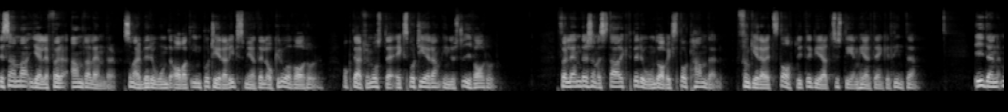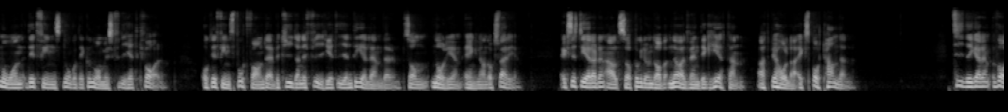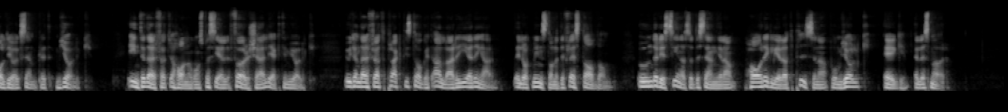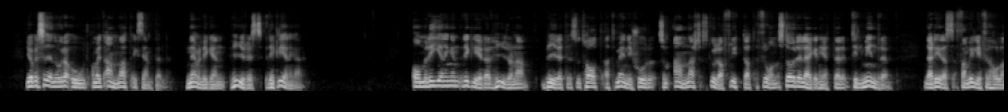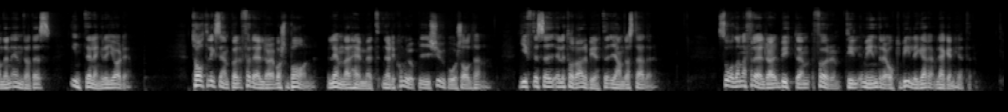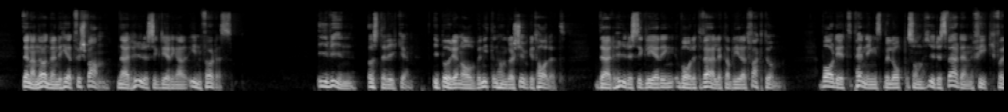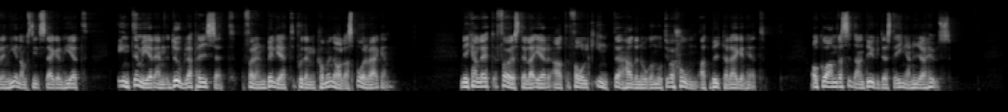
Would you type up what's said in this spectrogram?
Detsamma gäller för andra länder som är beroende av att importera livsmedel och råvaror och därför måste exportera industrivaror. För länder som är starkt beroende av exporthandel fungerar ett statligt reglerat system helt enkelt inte. I den mån det finns någon ekonomisk frihet kvar, och det finns fortfarande betydande frihet i en del länder som Norge, England och Sverige, existerar den alltså på grund av nödvändigheten att behålla exporthandeln. Tidigare valde jag exemplet mjölk. Inte därför att jag har någon speciell förkärlek till mjölk, utan därför att praktiskt taget alla regeringar, eller åtminstone de flesta av dem, under de senaste decennierna har reglerat priserna på mjölk, ägg eller smör. Jag vill säga några ord om ett annat exempel, nämligen hyresregleringar. Om regeringen reglerar hyrorna blir ett resultat att människor som annars skulle ha flyttat från större lägenheter till mindre, när deras familjeförhållanden ändrades, inte längre gör det. Ta till exempel föräldrar vars barn lämnar hemmet när de kommer upp i 20-årsåldern, gifter sig eller tar arbete i andra städer. Sådana föräldrar bytte förr till mindre och billigare lägenheter. Denna nödvändighet försvann när hyresregleringar infördes. I Wien, Österrike, i början av 1920-talet, där hyresreglering var ett väletablerat faktum, var det penningsbelopp som hyresvärden fick för en genomsnittslägenhet inte mer än dubbla priset för en biljett på den kommunala spårvägen. Ni kan lätt föreställa er att folk inte hade någon motivation att byta lägenhet. Och å andra sidan byggdes det inga nya hus.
